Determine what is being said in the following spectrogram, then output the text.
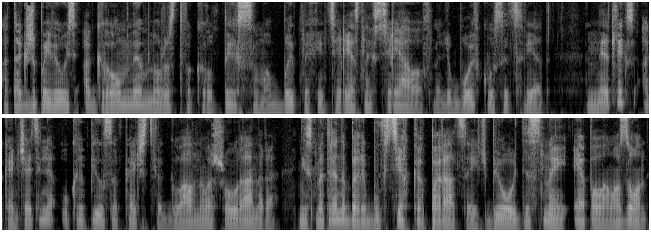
а также появилось огромное множество крутых, самобытных, интересных сериалов на любой вкус и цвет – Netflix окончательно укрепился в качестве главного шоураннера, несмотря на борьбу всех корпораций HBO, Disney, Apple, Amazon,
